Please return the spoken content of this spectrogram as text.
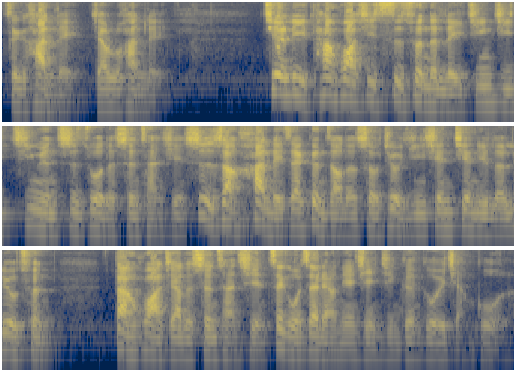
这个汉磊加入汉磊，建立碳化矽四寸的磊晶及晶圆制作的生产线。事实上，汉磊在更早的时候就已经先建立了六寸氮化镓的生产线，这个我在两年前已经跟各位讲过了。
